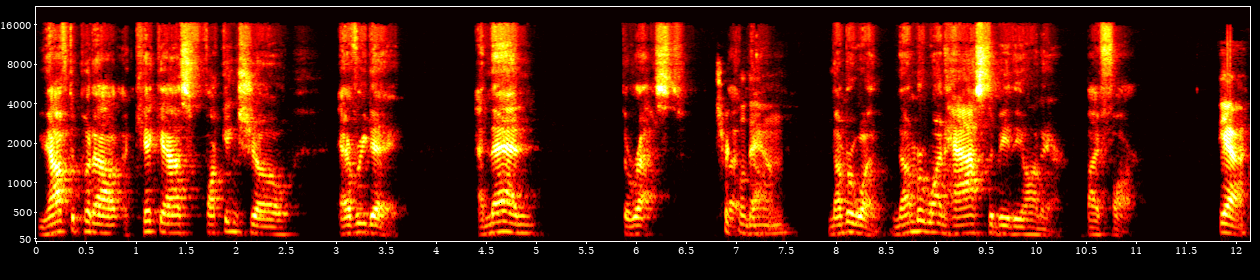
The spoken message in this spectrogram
You have to put out a kick ass fucking show every day. And then the rest. Trickle no, down. Number one. Number one has to be the on air by far. Yeah.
